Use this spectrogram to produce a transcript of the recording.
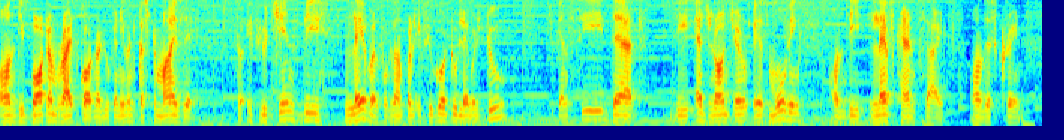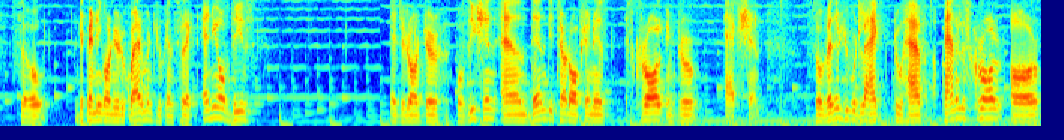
on the bottom right corner you can even customize it. So if you change the level for example if you go to level 2 you can see that the edge launcher is moving on the left hand side on the screen. So depending on your requirement you can select any of these edge launcher position and then the third option is scroll into action. So whether you would like to have a panel scroll or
